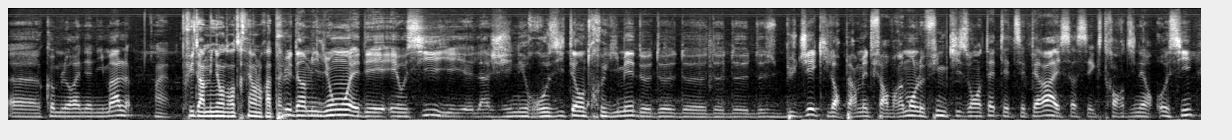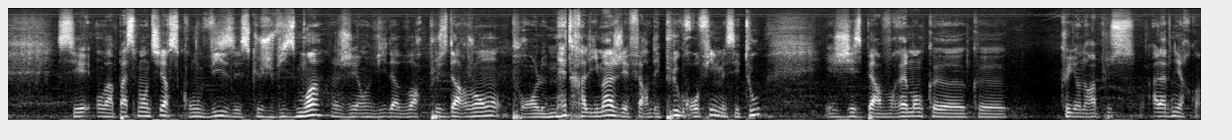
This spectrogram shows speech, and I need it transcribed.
Euh, comme le règne animal, Ouais, Plus d'un million d'entrées, on le rappelle. plus d'un million et, des, et aussi la générosité entre guillemets de, de, de, de- ce budget qui leur permet de faire vraiment le film qu'ils ont en tête, etc. Et ça c'est extraordinaire aussi. C'est, on va pas se mentir, ce qu'on vise et ce que je vise moi, j'ai envie d'avoir plus d'argent pour le mettre à l'image et faire des plus gros films et c'est tout. Et j'espère vraiment que, que, qu'il y en aura plus à l'avenir. Quoi.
